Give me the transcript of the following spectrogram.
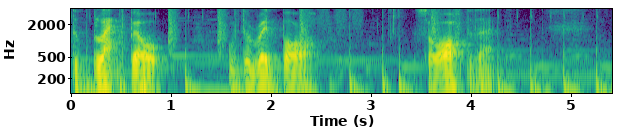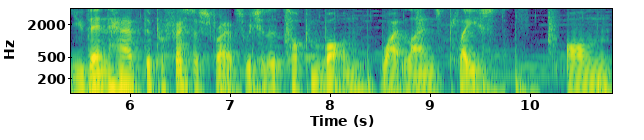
the black belt with the red bar, so after that, you then have the professor stripes, which are the top and bottom white lines placed on.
